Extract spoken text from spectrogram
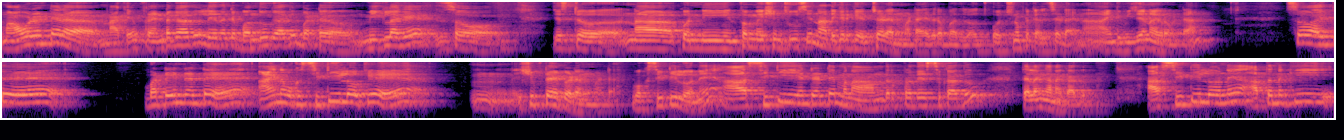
మావాడు అంటే నాకేం ఫ్రెండ్ కాదు లేదంటే బంధువు కాదు బట్ మీకులాగే సో జస్ట్ నా కొన్ని ఇన్ఫర్మేషన్ చూసి నా దగ్గరికి వచ్చాడు అనమాట హైదరాబాద్లో. వచ్చినప్పుడు కలిశాడు ఆయన. ఆయన విజయనగరం అంట. సో అయితే బట్ ఏంటంటే ఆయన ఒక సిటీలోకే షిఫ్ట్ అయిపోయాడు అనమాట ఒక సిటీలోనే. ఆ సిటీ ఏంటంటే మన ఆంధ్రప్రదేశ్ కాదు తెలంగాణ కాదు. ఆ సిటీలోనే అతనికి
